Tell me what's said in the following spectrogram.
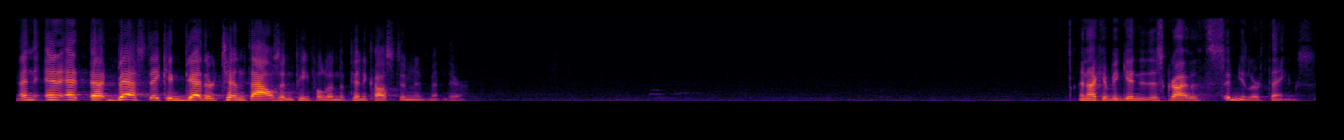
And, and at, at best, they can gather 10,000 people in the Pentecostal movement there. And I could begin to describe similar things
